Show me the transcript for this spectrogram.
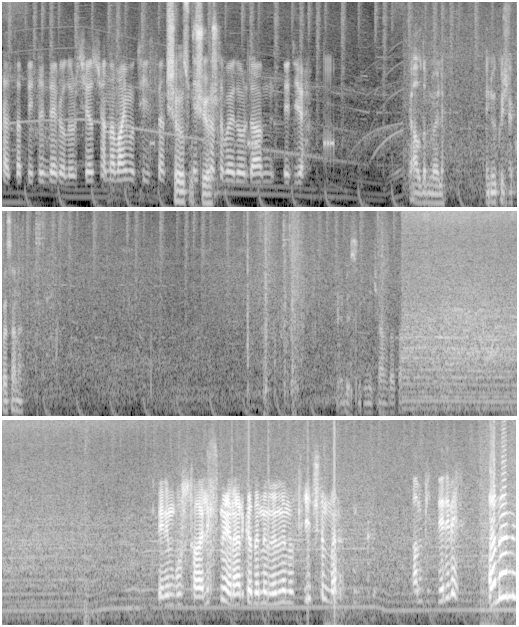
Ters update'leri devralıyoruz. Şahıs şu anda Weymouth Hills'ten Şahıs eski uçuyor. kasabaya doğru devam ediyor. Kaldım böyle. Beni bir kucaklasana. Neredesin nikah zaten? Benim bu salismeyen arkadan önüne nasıl geçtim ben? Lan bitleri be. Anam!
